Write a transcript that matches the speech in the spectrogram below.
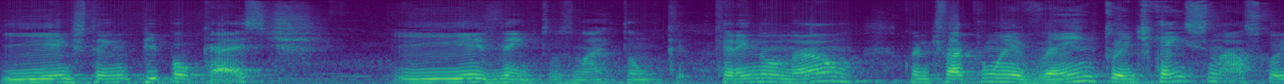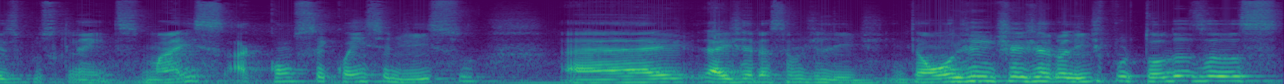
e a gente tem o Peoplecast e eventos, né? Então, querendo ou não, quando a gente vai para um evento, a gente quer ensinar as coisas para os clientes, mas a consequência disso é a geração de lead. Então, hoje a gente já gerou lead por todas as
